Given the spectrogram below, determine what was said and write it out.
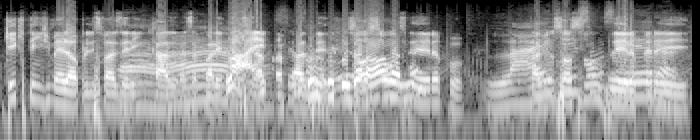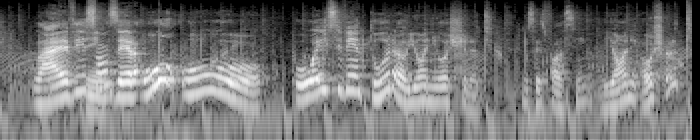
o que, que tem de melhor pra eles fazerem ah, em casa nessa ah, quarentena? Live, pra fazer? Só nova, sonzeira, né? pô. Live tá vendo só sonzeira, peraí. Live e sonzeira. O, o, o Ace Ventura, o Yoni Oshrat, não sei se fala assim, Yoni Oshrat,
